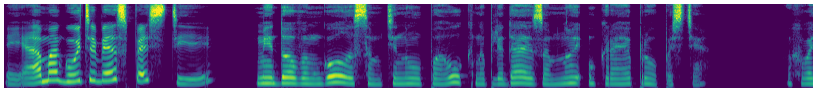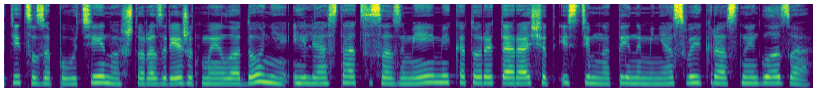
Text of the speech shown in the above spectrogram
я могу тебя спасти!» Медовым голосом тянул паук, наблюдая за мной у края пропасти. Ухватиться за паутину, что разрежет мои ладони, или остаться со змеями, которые таращат из темноты на меня свои красные глаза?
